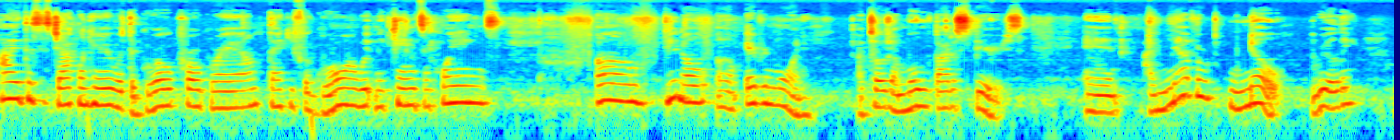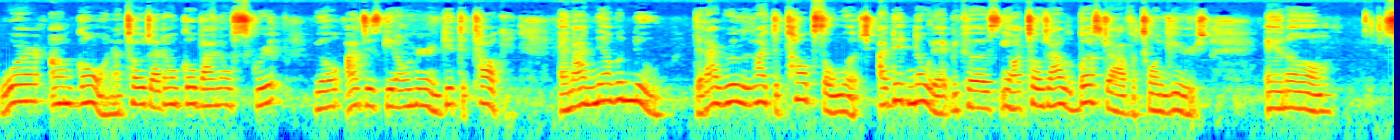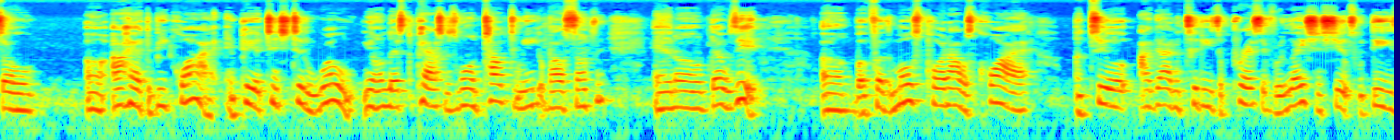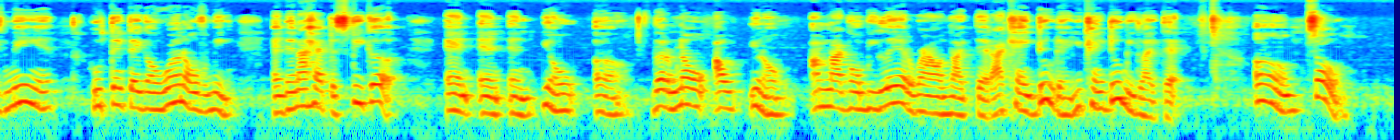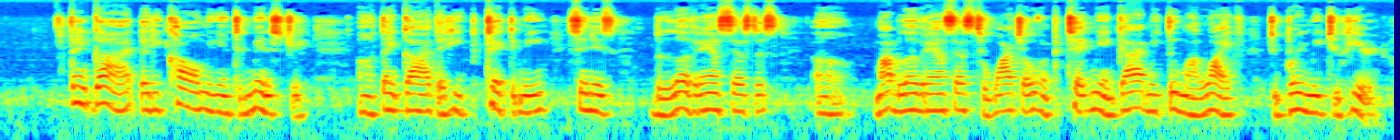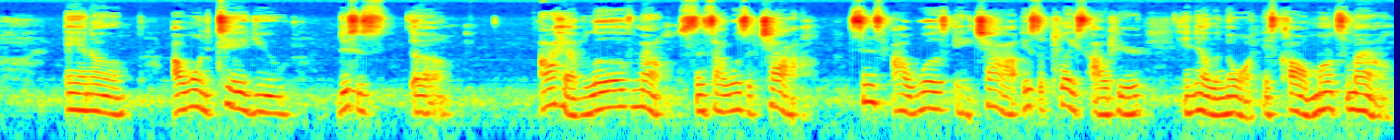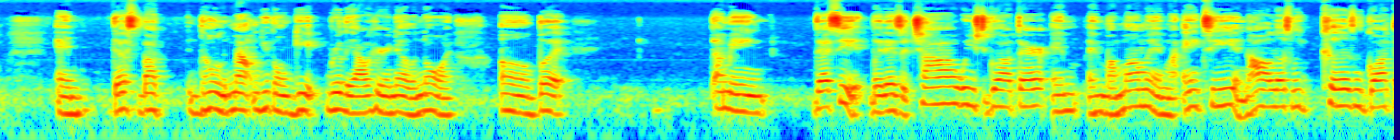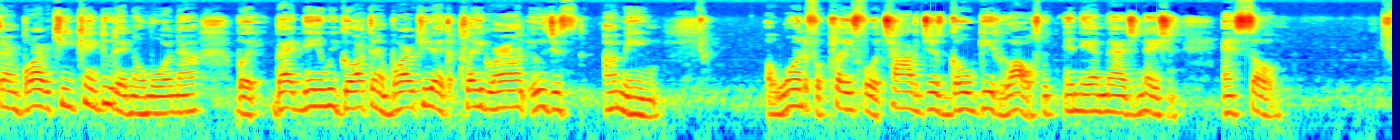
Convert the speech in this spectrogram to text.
Hi, this is Jacqueline here with the Grow Program. Thank you for growing with me, kings and queens. Um, you know, um, every morning I told you I'm moved by the spirits, and I never know really where I'm going. I told you I don't go by no script. You know, I just get on here and get to talking, and I never knew that I really like to talk so much. I didn't know that because you know I told you I was a bus driver for 20 years, and um, so uh, I had to be quiet and pay attention to the road, you know, unless the pastors want to talk to me about something. And uh, that was it. Uh, but for the most part, I was quiet until I got into these oppressive relationships with these men who think they're going to run over me. And then I had to speak up and, and, and you know, uh, let them know, I, you know, I'm not going to be led around like that. I can't do that. You can't do me like that. Um, so thank God that He called me into ministry. Uh, thank God that He protected me, sent His beloved ancestors, uh, my beloved ancestors, to watch over and protect me and guide me through my life to bring me to here. And uh, I want to tell you, this is, uh, I have loved mountains since I was a child. Since I was a child, it's a place out here in Illinois. It's called Monk's Mound. And that's about the only mountain you're gonna get really out here in Illinois. Um, but I mean, that's it. But as a child, we used to go out there, and, and my mama and my auntie and all us, we cousins go out there and barbecue. You can't do that no more now. But back then, we go out there and barbecue at the playground. It was just, I mean, a wonderful place for a child to just go get lost within their imagination. And so,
